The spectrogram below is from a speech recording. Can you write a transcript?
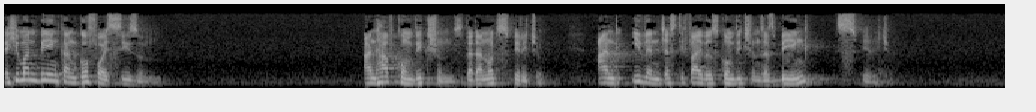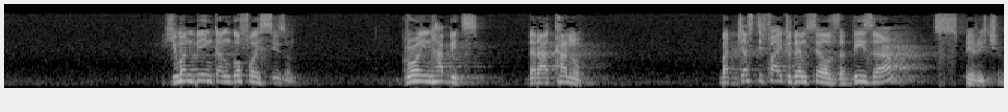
A human being can go for a season and have convictions that are not spiritual and even justify those convictions as being spiritual. Human being can go for a season, grow in habits that are carnal, but justify to themselves that these are spiritual.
